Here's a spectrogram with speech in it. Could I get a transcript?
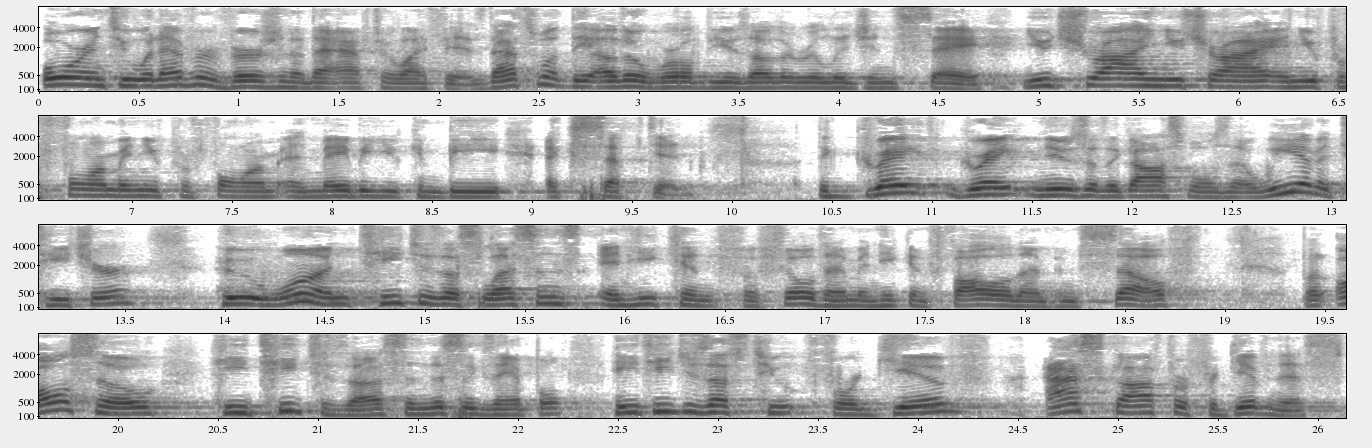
or into whatever version of that afterlife is. That's what the other worldviews, other religions say. You try and you try and you perform and you perform, and maybe you can be accepted. The great, great news of the gospel is that we have a teacher who, one, teaches us lessons and he can fulfill them and he can follow them himself. But also, he teaches us, in this example, he teaches us to forgive, ask God for forgiveness,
